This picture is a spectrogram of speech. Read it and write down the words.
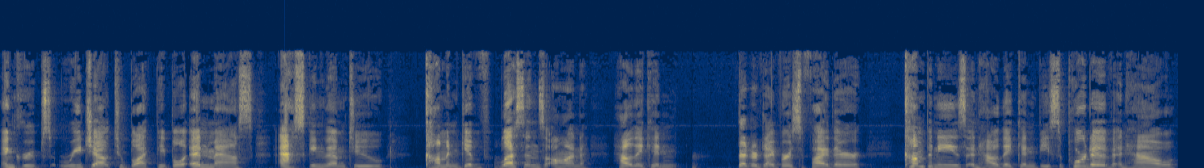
and groups reach out to black people en masse asking them to come and give lessons on how they can better diversify their companies and how they can be supportive and how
